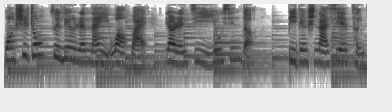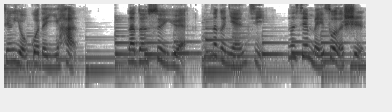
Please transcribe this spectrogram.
往事中最令人难以忘怀、让人记忆犹新的，必定是那些曾经有过的遗憾。那段岁月，那个年纪，那些没做的事，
